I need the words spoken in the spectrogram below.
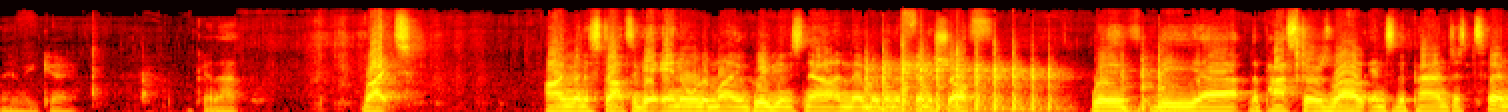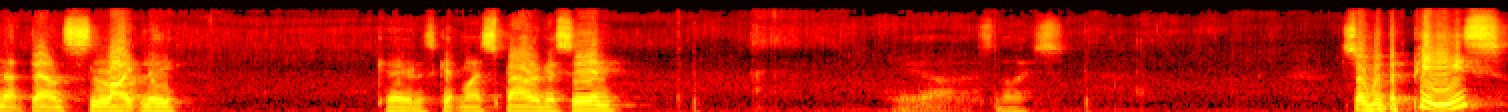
There we go. Look at that. Right. I'm going to start to get in all of my ingredients now and then we're going to finish off with the, uh, the pasta as well into the pan. Just turn that down slightly. Okay, let's get my asparagus in. Yeah, that's nice. So with the peas,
